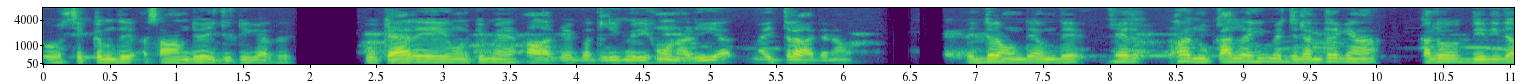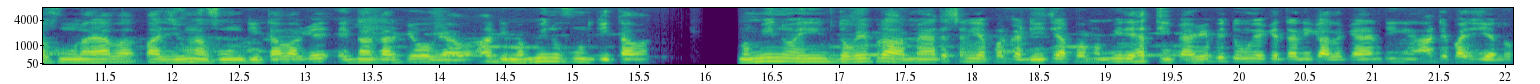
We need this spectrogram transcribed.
ਉਹ ਸਿੱਕਮ ਦੇ, ਅਸਾਮ ਦੇ ਵਿੱਚ ਡਿਊਟੀ ਕਰਦੇ ਉਹ ਕਹਿ ਰਹੇ ਸੀ ਹੁਣ ਕਿ ਮੈਂ ਆ ਕੇ ਬਦਲੀ ਮੇਰੀ ਹੋਣ ਵਾਲੀ ਆ, ਮੈਂ ਇੱਧਰ ਆ ਜਾਣਾ ਇੱਧਰ ਆਉਂਦੇ ਆਉਂਦੇ ਫਿਰ ਸਾਨੂੰ ਕੱਲ ਅਸੀਂ ਮੈਂ ਜਲੰਧਰ ਗਿਆ ਕੱਲ ਉਹ ਦੀਦੀ ਦਾ ਫੋਨ ਆਇਆ ਵਾ, ਭਾਜੀ ਹੁਣਾਂ ਫੋਨ ਕੀਤਾ ਵਾ ਕਿ ਇਦਾਂ ਕਰਕੇ ਹੋ ਗਿਆ ਵਾ, ਸਾਡੀ ਮੰਮੀ ਨੂੰ ਫੋਨ ਕੀਤਾ ਵਾ। ਮੰਮੀ ਨੂੰ ਅਸੀਂ ਦੋਵੇਂ ਭਰਾ, ਮੈਂ ਤੇ ਸਨੀ ਆਪਾਂ ਗੱਡੀ 'ਚ, ਆਪਾਂ ਮੰਮੀ ਦੇ ਹੱਥੀ ਪੈ ਗਏ ਵੀ ਤੂੰ ਇਹ ਕਿੱਦਾਂ ਦੀ ਗੱਲ ਕਹਿਣ ਦੀ ਆ, ਸਾਡੇ ਭਾਜੀ ਵੱਲੋਂ।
